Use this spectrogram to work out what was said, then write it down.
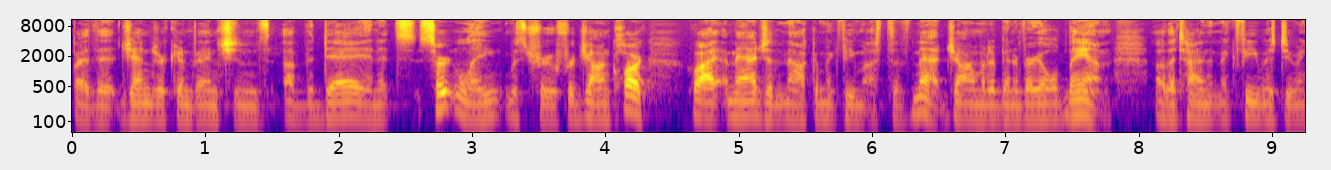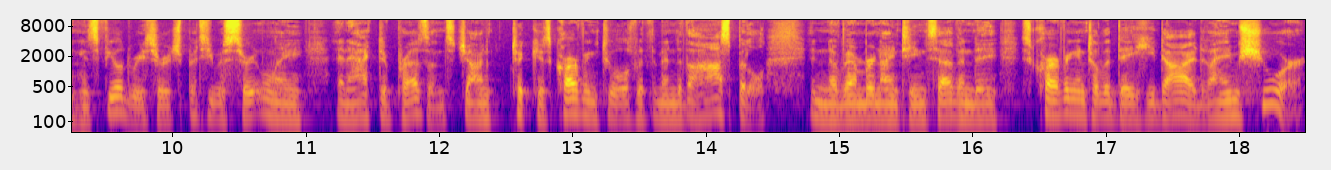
by the gender conventions of the day. And it certainly was true for John Clark, who I imagine that Malcolm McFee must have met. John would have been a very old man at the time that McFee was doing his field research, but he was certainly an active presence. John took his carving tools with him into the hospital in November 1970. He's carving until the day he died. And I am sure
